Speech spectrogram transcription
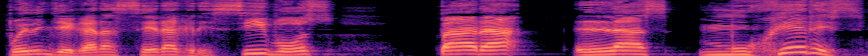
pueden llegar a ser agresivos para las mujeres.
